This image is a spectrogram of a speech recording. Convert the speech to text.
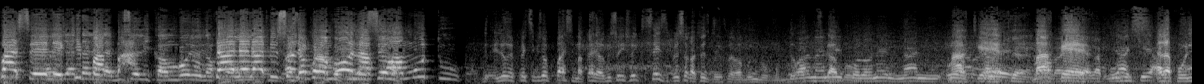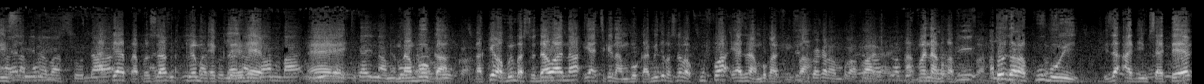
pasi eleki papa talela biso likambo oyo na kwa mutu eloko epesi biso mpasi makasi biso 16 biso 14 marquer à la police ake basoda même éclaireur na mboka bake baboi basoda wana ye atike na mboka mite basoda bakufa ye aza na mboka fifa afai na mboka fifa toza baku boye eza administrateur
